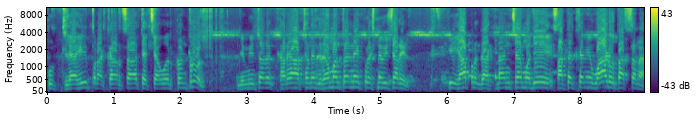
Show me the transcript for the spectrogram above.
कुठल्याही प्रकारचा त्याच्यावर कंट्रोल म्हणजे मी तर खऱ्या अर्थानं गृहमंत्र्यांना एक प्रश्न विचारेल की ह्या प्र- घटनांच्या मध्ये सातत्याने वाढ होत असताना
